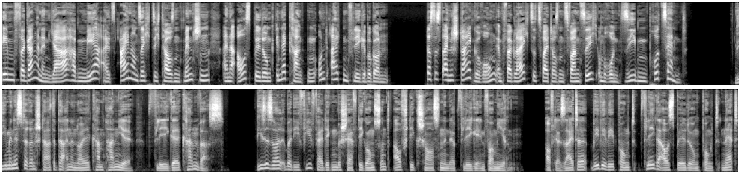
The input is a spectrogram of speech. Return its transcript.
Im vergangenen Jahr haben mehr als 61.000 Menschen eine Ausbildung in der Kranken- und Altenpflege begonnen. Das ist eine Steigerung im Vergleich zu 2020 um rund 7 Prozent. Die Ministerin startete eine neue Kampagne Pflege kann was. Diese soll über die vielfältigen Beschäftigungs- und Aufstiegschancen in der Pflege informieren. Auf der Seite www.pflegeausbildung.net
